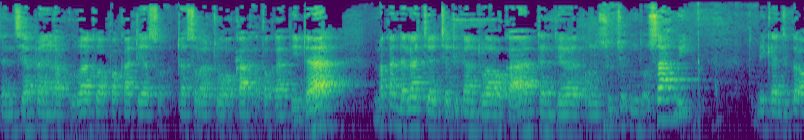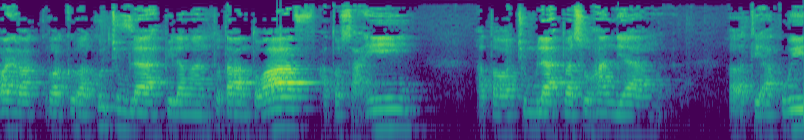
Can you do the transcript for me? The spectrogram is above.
Dan siapa yang ragu-ragu apakah dia sudah sholat dua rakaat ataukah tidak, maka adalah dia jadikan dua rakaat dan dia perlu sujud untuk sahwi. Demikian juga orang yang ragu-ragu jumlah bilangan putaran tawaf atau sa'i atau jumlah basuhan yang eh, diakui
